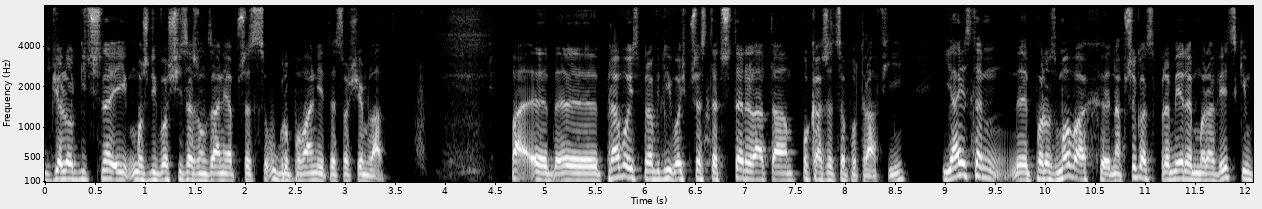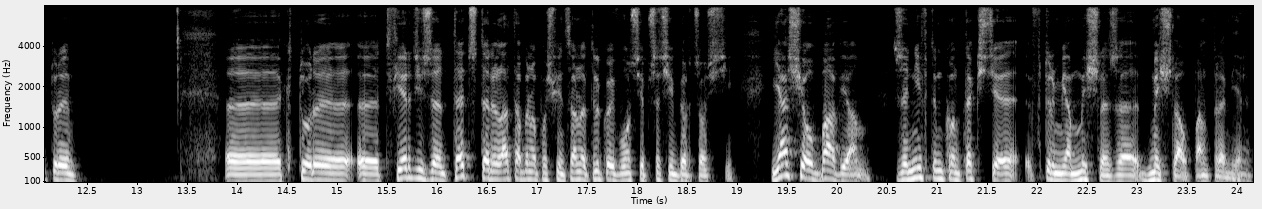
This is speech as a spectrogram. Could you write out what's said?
biologicznej możliwości zarządzania przez ugrupowanie to jest 8 lat. Prawo i Sprawiedliwość przez te 4 lata pokaże, co potrafi. Ja jestem po rozmowach na przykład z premierem Morawieckim, który który e, twierdzi, że te cztery lata będą poświęcone tylko i wyłącznie przedsiębiorczości. Ja się obawiam, że nie w tym kontekście, w którym ja myślę, że myślał pan premier.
